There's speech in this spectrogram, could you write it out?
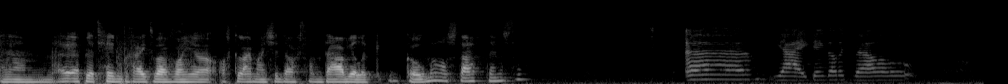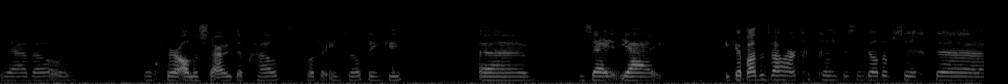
um, heb je hetgeen bereikt waarvan je als klein meisje dacht van daar wil ik komen als tafeltennister? Uh, ja, ik denk dat ik wel, ja, wel ongeveer alles eruit heb gehaald wat erin zat, denk ik. Uh, zij, ja, ik heb altijd wel hard getraind, dus in dat opzicht uh,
